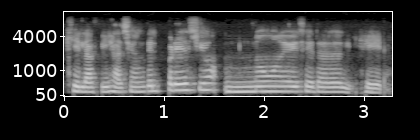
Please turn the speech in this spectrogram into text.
que la fijación del precio no debe ser a la ligera.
